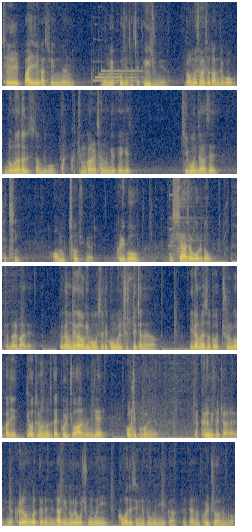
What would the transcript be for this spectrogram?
제일 빨리 갈 수 있는 몸의 포지션 자체가 되게 중요해요. 너무 서 있어도 안 되고 너무 낮아 있어도 안 되고 딱 그 중간을 찾는 게 되게 기본 자세, 캐칭 엄청 중요하죠. 그리고 시야적으로도 좀 넓어야 돼요. 왜냐면 내가 여기 보고 있을 때 공을 줄 수도 있잖아요. 이러면서도 주는 것까지 뛰어 들어온 선수까지 볼 줄 아는 게 골키퍼거든요. 그러니까 그런 게 될 줄 알아야 돼요. 그러니까 그런 것들은 나중에 노력을 충분히 커버될 수 있는 부분이니까 일단은 볼 줄 아는 거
